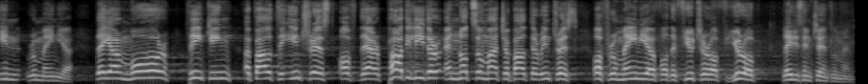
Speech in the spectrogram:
in Romania. They are more thinking about the interest of their party leader and not so much about their interest of Romania for the future of Europe, ladies and gentlemen.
